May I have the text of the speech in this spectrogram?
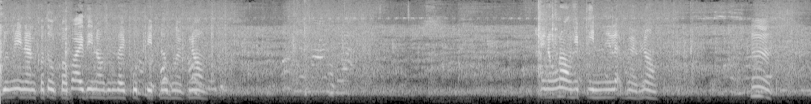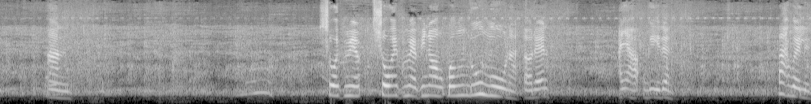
เรื่องนี้นั่นขอโทษขอไฟที่น้องสมใจพูดผิดเด้อพ่อแม่พี่น้องให้น้องๆให้กินนี่แหละพ่อแม่พี่น้องอืมอ่านโชว์ให้พ่อแม่โชว์ให้พ่อแม่พี่น้องเบิ่งดูงูน่ะตาแดน Ayah pergi dan. Tah boleh.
